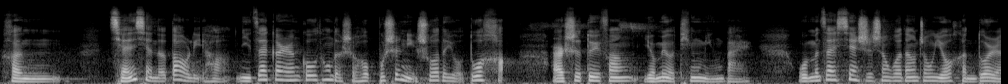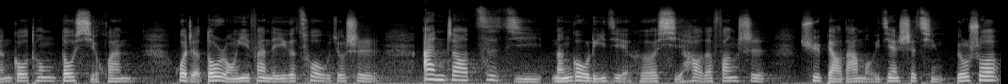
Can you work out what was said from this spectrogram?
很浅显的道理，哈。你在跟人沟通的时候，不是你说的有多好，而是对方有没有听明白。我们在现实生活当中，有很多人沟通都喜欢，或者都容易犯的一个错误，就是按照自己能够理解和喜好的方式去表达某一件事情。比如说，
